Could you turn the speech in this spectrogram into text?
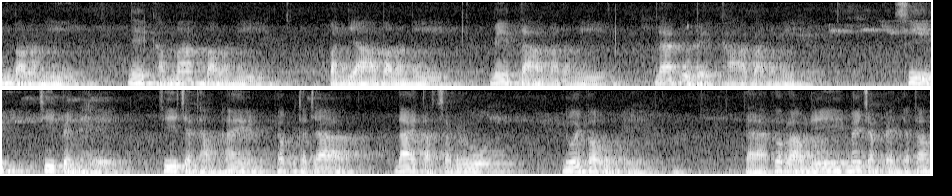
ลบารมี เนคขมมะบารมี ปัญญาบารมี เมตตาบารมี และอุเบกขาบารมีที่ที่เป็นเหตุที่จะทำให้พระพุทธเจ้า ได้ตัดสรู้ด้วยพระองค์เอง แต่พวกเรานี้ไม่จำเป็นจะต้อง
